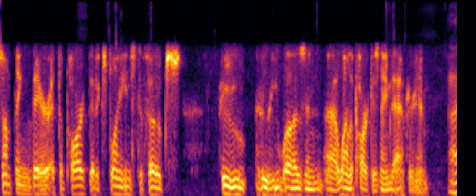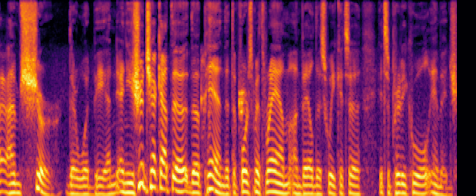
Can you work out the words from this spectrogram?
something there at the park that explains to folks who who he was and uh, why the park is named after him. I, am sure there would be, and and you should check out the the pin that the Fort Smith Ram unveiled this week. It's a it's a pretty cool image.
